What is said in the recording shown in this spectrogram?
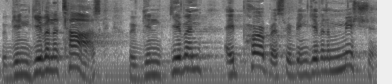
We've been given a task, we've been given a purpose, we've been given a mission.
